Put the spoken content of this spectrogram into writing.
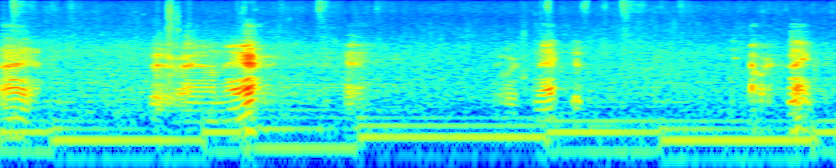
Alright, put it right on there. Okay. We're connected. Yeah, we're connected.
